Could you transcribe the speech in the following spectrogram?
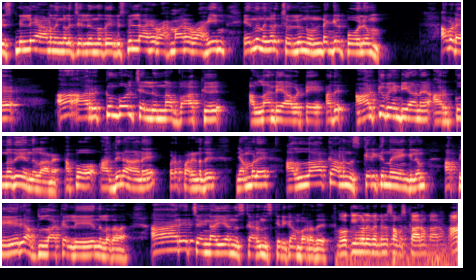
ബിസ്മില്ലയാണ് നിങ്ങൾ ചെല്ലുന്നത് ബിസ്മില്ലാഹി റഹ്മാൻ റഹീം എന്ന് നിങ്ങൾ ചൊല്ലുന്നുണ്ടെങ്കിൽ പോലും അവിടെ ആ അറുക്കുമ്പോൾ ചെല്ലുന്ന വാക്ക് അള്ളാന്റെ ആവട്ടെ അത് ആർക്ക് വേണ്ടിയാണ് അറുക്കുന്നത് എന്നുള്ളതാണ്. അപ്പോൾ അതിനാണ് ഇവിടെ പറയണത് നമ്മൾ അള്ളാഹ്ക്കാണ് നിസ്കരിക്കുന്നതെങ്കിലും ആ പേര് അബ്ദുല്ലാക്കല്ലേ എന്നുള്ളതാണ്. ആരെ ചെങ്ങായി ആ നിസ്കാരം നിസ്കരിക്കാൻ പറഞ്ഞത്? നോക്കി എന്റെ സംസ്കാരം. ആ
